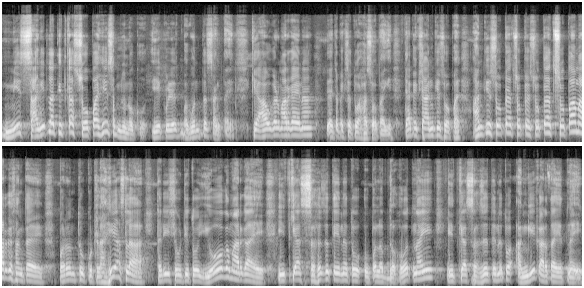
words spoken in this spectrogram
मी सांगितला तितका सोपाही समजू नको. एक वेळेस भगवंतच सांगतायत की अवघड मार्ग आहे ना याच्यापेक्षा तू हा सोपा घे. त्यापेक्षा आणखी सोपा आहे. आणखी सोप्यात सोप्या सोप्यात सोपा मार्ग सांगताय. परंतु कुठलाही असला तरी शेवटी तो योग मार्ग आहे. इतक्या सहजतेनं तो उपलब्ध होत नाही. इतक्या सहजतेनं तो अंगीकारता येत नाही.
